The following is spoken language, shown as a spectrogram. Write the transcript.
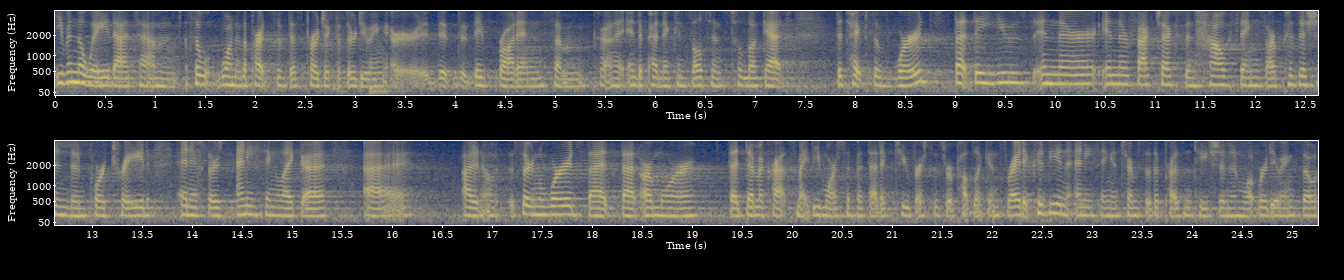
even the way that um, so one of the parts of this project that they're doing they've brought in some kind of independent consultants to look at the types of words that they use in their in their fact checks and how things are positioned and portrayed and if there's anything like a, a I don't know, certain words that, that are more, that Democrats might be more sympathetic to versus Republicans, right? It could be in anything in terms of the presentation and what we're doing. So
